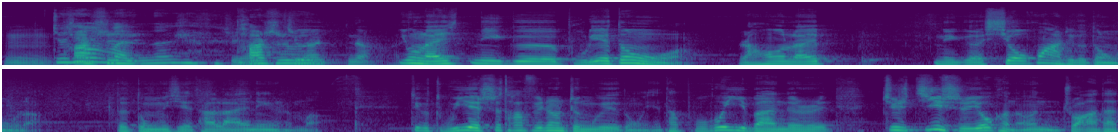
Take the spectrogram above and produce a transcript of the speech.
嗯，就像蚊子似的。它是用来那个捕猎动物，然后来那个消化这个动物的的东西，它来那个什么，这个毒液是它非常珍贵的东西，它不会一般就是就是即使有可能你抓它，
